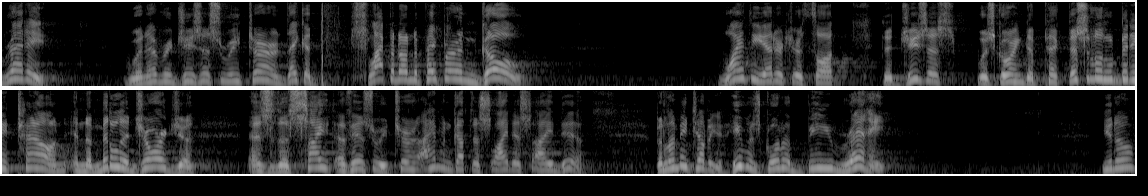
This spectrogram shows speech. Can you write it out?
ready whenever Jesus returned. They could slap it on the paper and go. Why the editor thought that Jesus was going to pick this little bitty town in the middle of Georgia as the site of his return, I haven't got the slightest idea. But let me tell you, he was going to be ready. You know,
